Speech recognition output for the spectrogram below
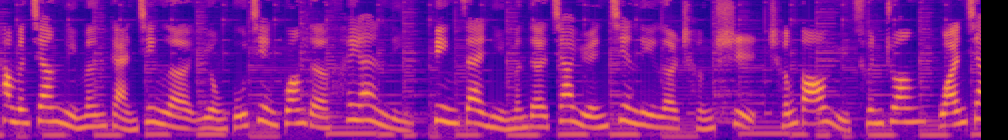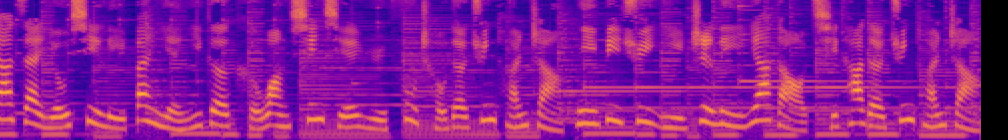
他们将你们赶进了永不见光的黑暗里，并在你们的家园建立了城市、城堡与村庄。玩家在游戏里扮演一个渴望鲜血与复仇的军团长，你必须以智力压倒其他的军团长，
